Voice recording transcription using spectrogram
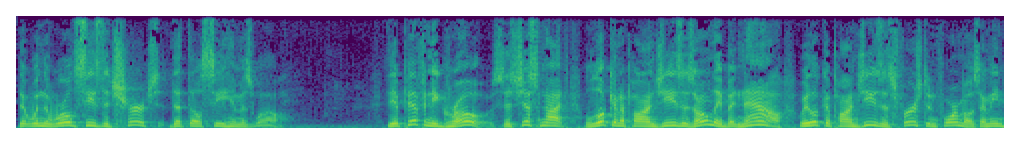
that when the world sees the church, that they'll see Him as well. The epiphany grows. It's just not looking upon Jesus only, but now we look upon Jesus first and foremost. I mean,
